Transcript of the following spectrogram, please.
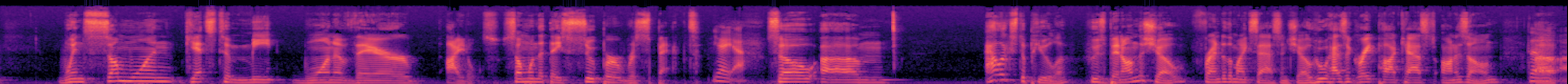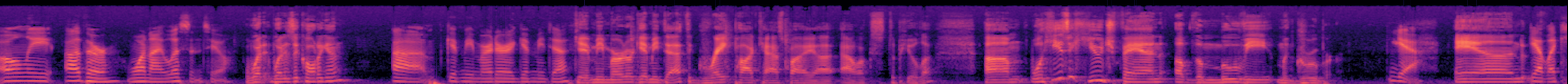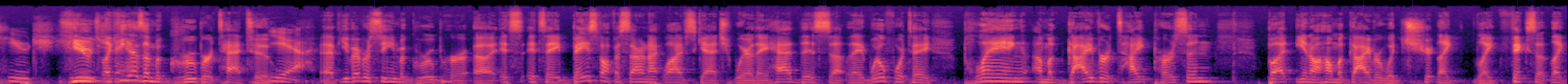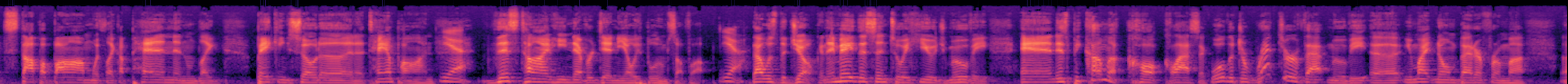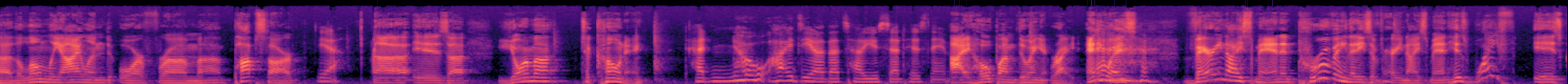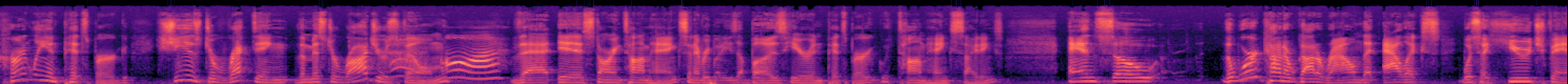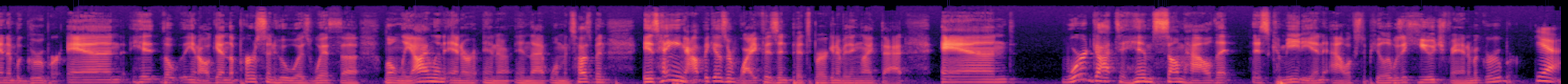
when someone gets to meet one of their idols, someone that they super respect. yeah, yeah, So, um, Alex DePula, who's been on the show, friend of the Mike Sasson show, who has a great podcast on his own. The Uh, only other one I listen to. what what is it called again? Um, give me murder, or give me death. Give Me Murder, Give Me Death, a great podcast by uh, Alex DePula. Um, well, he's a huge fan of the movie MacGruber. Yeah, And yeah, like huge, huge, like he has a MacGruber tattoo. Yeah. Uh, if you've ever seen MacGruber, uh, it's it's a based off a Saturday Night Live sketch where they had this uh, they had Will Forte playing a MacGyver type person, but you know how MacGyver would ch- like like fix a like stop a bomb with like a pen and like baking soda and a tampon. Yeah. This time he never did, and he always blew himself up. Yeah. That was the joke. And they made this into a huge movie, and it's become a cult classic. Well, the director of that movie, uh, you might know him better from uh, uh, The Lonely Island or from uh, Popstar, Yeah. uh, is uh, Jorma Taccone. Had no idea that's how you said his name. I hope I'm doing it right. Anyways, very nice man, and proving that he's a very nice man. His wife is currently in Pittsburgh. She is directing the Mr. Rogers film that is starring Tom Hanks, and everybody's a buzz here in Pittsburgh with Tom Hanks sightings. And so the word kind of got around that Alex was a huge fan of MacGruber, and his, the, you know, again, the person who was with uh, Lonely Island and her, and, her, and that woman's husband is hanging out because her wife is in Pittsburgh and everything like that. And word got to him somehow that this comedian Alex DePula was a huge fan of MacGruber. Yeah.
